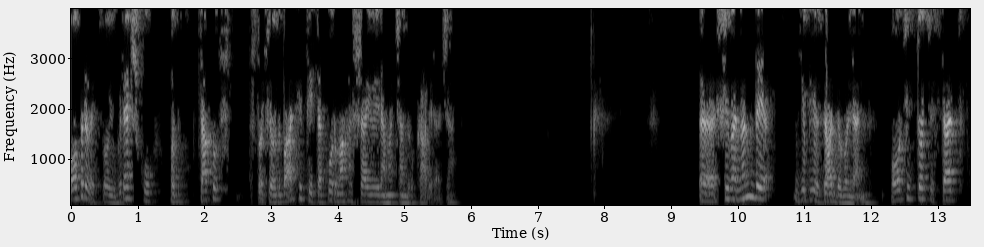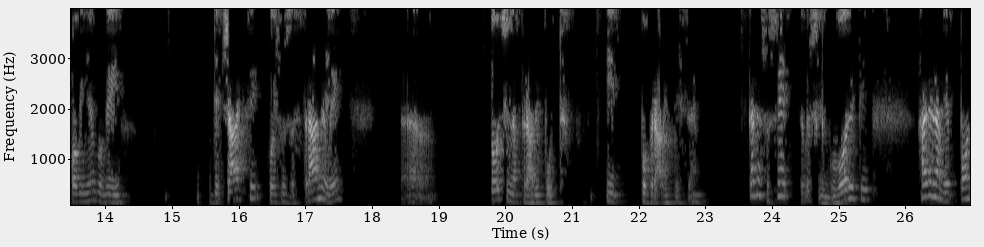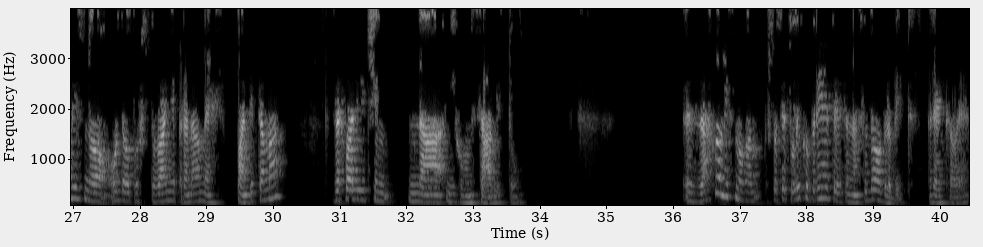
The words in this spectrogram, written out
poprave svoju grešku od, tako što će odbaciti Takur Mahašaju i Ramachandru Kavirađa. E, Šivananda je bio zadovoljan. Očito će sad ovi njegovi dječaci koji su zastranili e, doći na pravi put i popraviti se. Kada su svi završili govoriti, Hari nam je ponizno odao poštovanje praname panditama, zahvaljujući na njihovom savjetu. Zahvali smo vam što se toliko brinete za našu dobrobit, rekao je.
